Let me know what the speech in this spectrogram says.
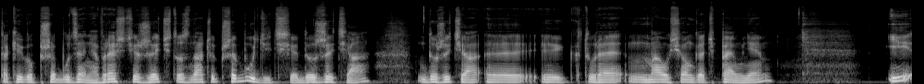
takiego przebudzenia. Wreszcie żyć to znaczy przebudzić się do życia, do życia, y, y, które ma osiągać pełnię. I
